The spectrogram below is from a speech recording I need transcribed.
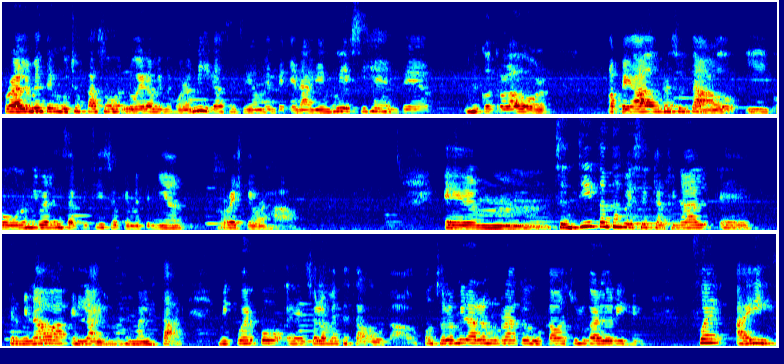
probablemente en muchos casos no era mi mejor amiga, sencillamente era alguien muy exigente, muy controlador, apegada a un resultado y con unos niveles de sacrificio que me tenían resquebrajado. Em, sentí tantas veces que al final eh, terminaba en lágrimas, en malestar mi cuerpo eh, solamente estaba agotado. Con solo mirarlos un rato buscaban su lugar de origen. Fue ahí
